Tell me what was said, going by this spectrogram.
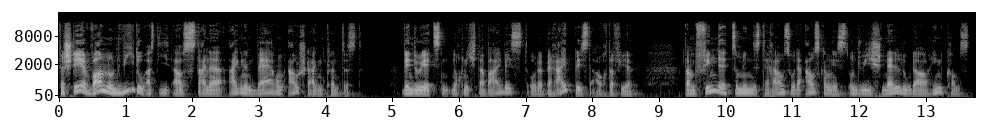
Verstehe, wann und wie du aus, die, aus deiner eigenen Währung aussteigen könntest. Wenn du jetzt noch nicht dabei bist oder bereit bist auch dafür, dann finde zumindest heraus, wo der Ausgang ist und wie schnell du da hinkommst.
